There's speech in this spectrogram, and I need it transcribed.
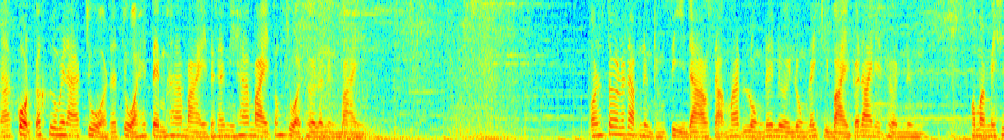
นะกฎก็คือเวลาจั่วจะจั่วให้เต็ม 5 ใบ แต่ถ้ามี 5 ใบต้องจั่วเธอละ 1 ใบ มอนสเตอร์ระดับ 1-4 ดาวสามารถลงได้เลยลงได้กี่ใบก็ได้ในเทิร์นหนึ่ง เพราะมันไม่ใช่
